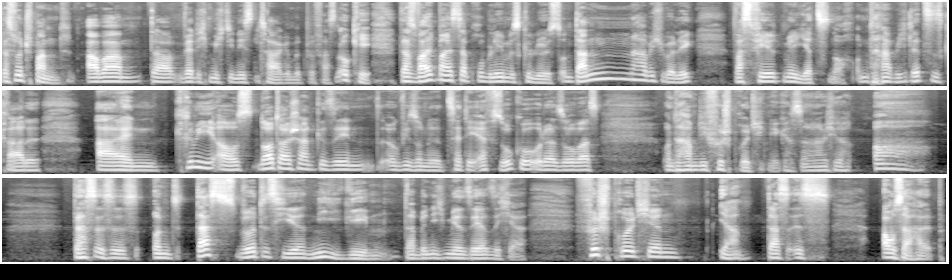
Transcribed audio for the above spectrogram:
Das wird spannend, aber da werde ich mich die nächsten Tage mit befassen. Okay, das Waldmeisterproblem ist gelöst. Und dann habe ich überlegt, was fehlt mir jetzt noch? Und da habe ich letztens gerade ein Krimi aus Norddeutschland gesehen, irgendwie so eine ZDF-Soko oder sowas. Und da haben die Fischbrötchen gegessen. Und dann habe ich gedacht, oh, das ist es. Und das wird es hier nie geben. Da bin ich mir sehr sicher. Fischbrötchen, ja, das ist außerhalb.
